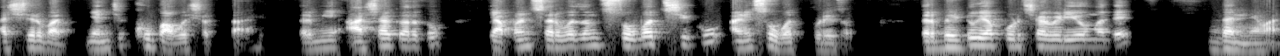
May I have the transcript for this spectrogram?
आशीर्वाद यांची खूप आवश्यकता आहे. तर मी आशा करतो की आपण सर्वजण सोबत शिकू आणि सोबत पुढे जाऊ. तर भेटूया पुढच्या व्हिडिओमध्ये धन्यवाद.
